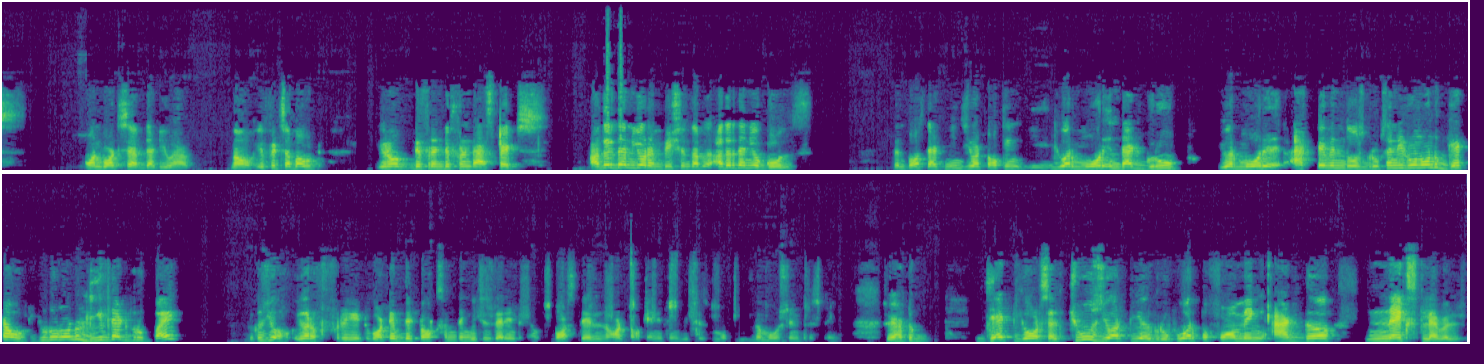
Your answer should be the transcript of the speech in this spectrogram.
on whatsapp that you have. Now if it's about you know different different aspects other than your ambitions other than your goals then boss that means you are talking you are more in that group. You are more active in those groups and you don't want to get out. You don't want to leave that group. Why? Because you're you're afraid. What if they talk something which is very interesting? Boss they'll not talk anything which is mo- the most interesting. So you have to get yourself choose your peer group who are performing at the next level.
